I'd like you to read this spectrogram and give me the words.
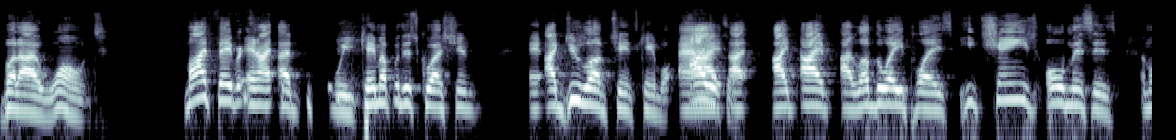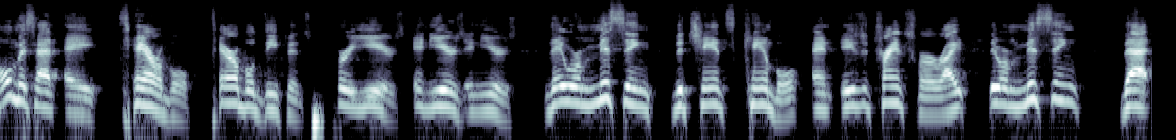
but I won't. My favorite, and I, I we came up with this question. And I do love Chance Campbell. I, I, I, I, I love the way he plays. He changed Ole Miss's. I mean, Ole Miss had a terrible, terrible defense for years and years and years. They were missing the Chance Campbell, and he's a transfer, right? They were missing that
